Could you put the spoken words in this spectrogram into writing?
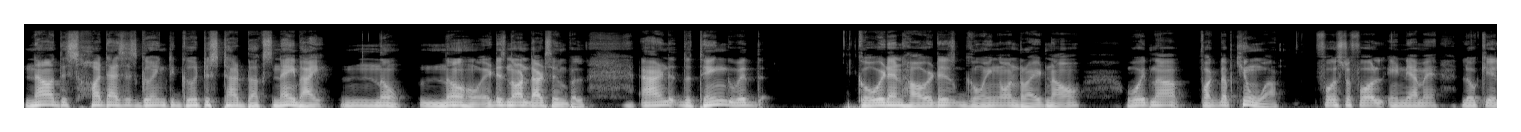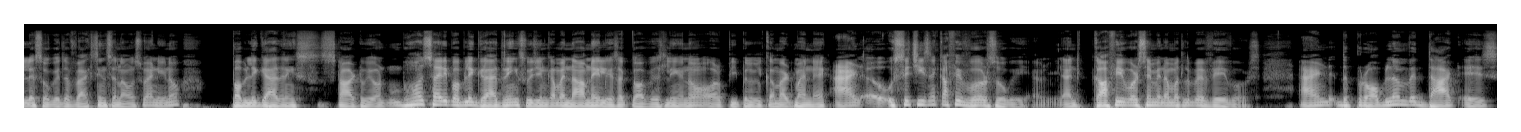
now this hot ass is going to go to starbucks. Nahi bhai. No no, it is not that simple. And the thing with covid and how it is going on right now, वो इतना fucked up क्यों हुआ? फ़र्स्ट ऑफ़ ऑल इंडिया में लोग केयरलेस हो गए जब वैक्सीन अनाउंस हुआ and you know public gatherings start हुई और बहुत सारी पब्लिक गैदरिंग्स हुई जिनका मैं नाम नहीं ले सकता ऑब्वियसली यू नो और people will come at my neck and उससे चीज़ें काफ़ी वर्स हो गई। एंड काफ़ी वर्स से मेरा मतलब है way worse and the problem with that is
